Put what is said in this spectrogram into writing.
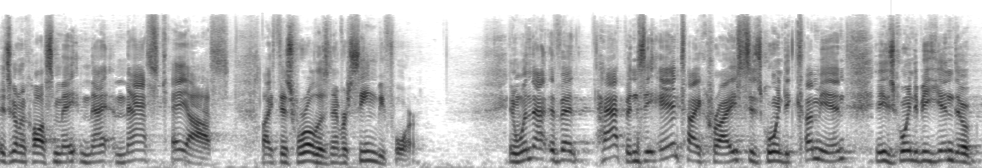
It's going to cause mass chaos like this world has never seen before. And when that event happens, the Antichrist is going to come in and he's going to begin to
